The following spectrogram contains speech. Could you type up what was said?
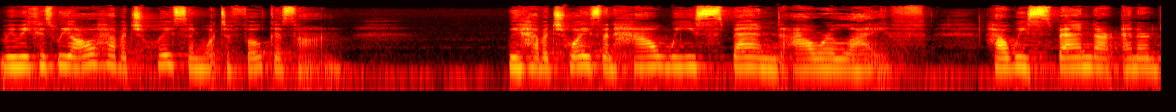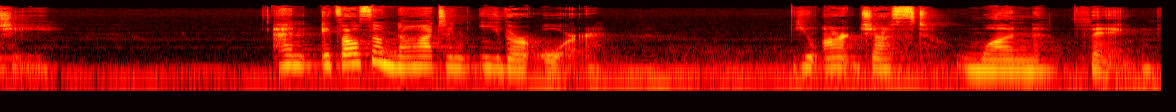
I mean, because we all have a choice in what to focus on. We have a choice in how we spend our life, how we spend our energy. And it's also not an either or. You aren't just one thing.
